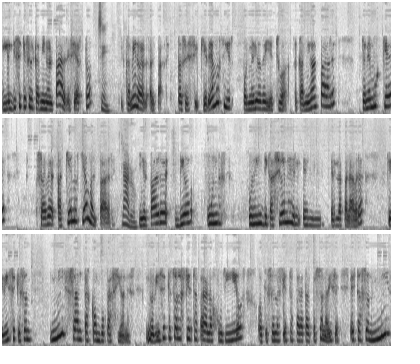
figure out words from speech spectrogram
y él dice que es el camino al Padre, ¿cierto? Sí. El camino al, al Padre. Entonces, si queremos ir por medio de Yeshua al camino al Padre, tenemos que saber a qué nos llama el Padre. Claro. Y el Padre dio unas, unas indicaciones en, en- en la palabra que dice que son mis santas convocaciones. No dice que son las fiestas para los judíos o que son las fiestas para tal persona. Dice, estas son mis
